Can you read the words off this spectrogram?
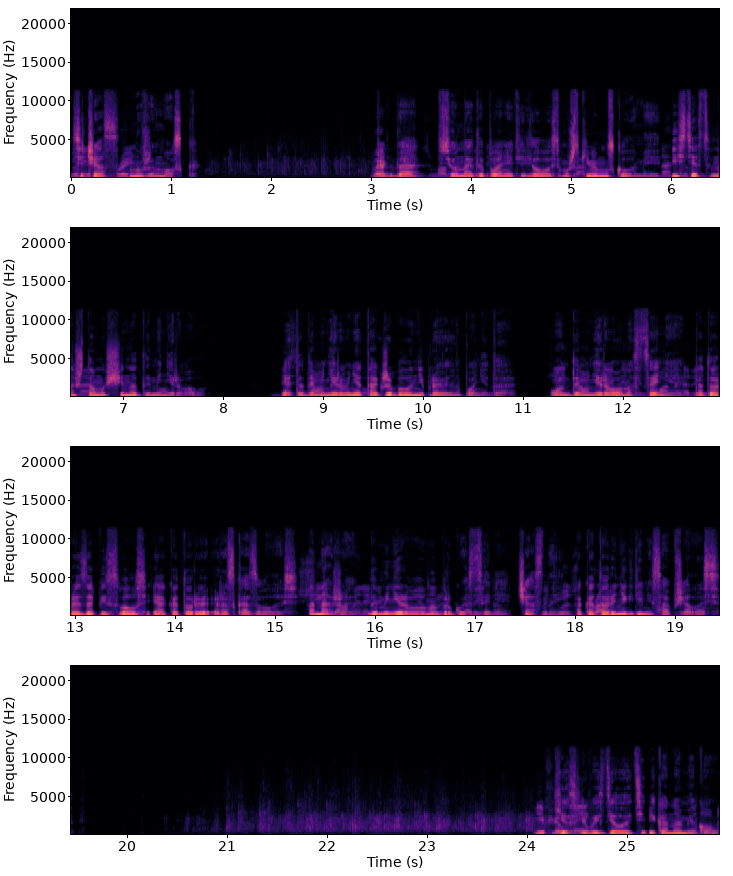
Сейчас нужен мозг. Когда все на этой планете делалось мужскими мускулами, естественно, что мужчина доминировал. Это доминирование также было неправильно понято. Он доминировал на сцене, которая записывалась и о которой рассказывалось. Она же доминировала на другой сцене, частной, о которой нигде не сообщалось. Если вы сделаете экономику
